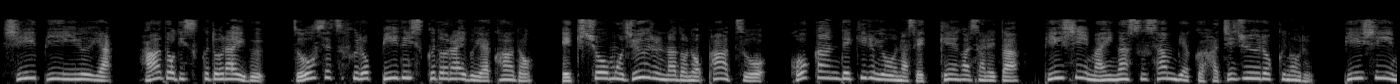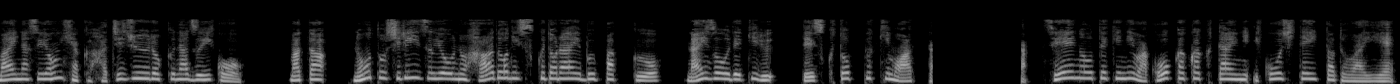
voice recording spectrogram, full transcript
CPU やハードディスクドライブ、増設フロッピーディスクドライブやカード、液晶モジュールなどのパーツを交換できるような設計がされた PC-386 NAR、PC-486 ナズ以降。また、ノートシリーズ用のハードディスクドライブパックを内蔵できるデスクトップ機もあった。性能的には高価格帯に移行していったとはいえ、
